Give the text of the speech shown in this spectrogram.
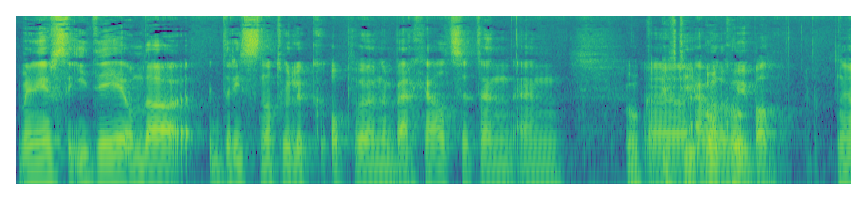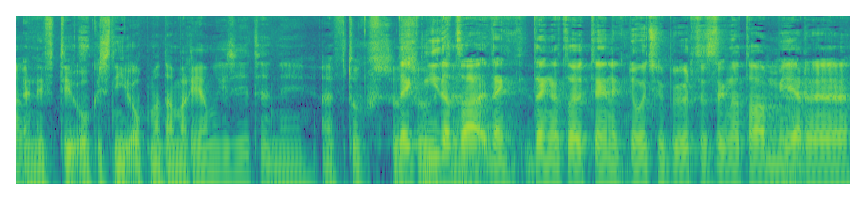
mijn eerste idee. Omdat Dries natuurlijk op een berg geld zit en... en ook, heeft hij ook... Een band. Ja. En heeft hij ook eens niet op Madame Marianne gezeten? Nee, hij heeft toch zo denk soort, niet dat dat, denk, denk dat dat uiteindelijk nooit gebeurd is. Ik denk dat dat meer... Uh,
